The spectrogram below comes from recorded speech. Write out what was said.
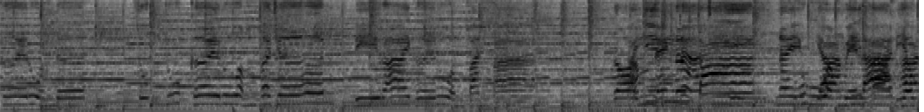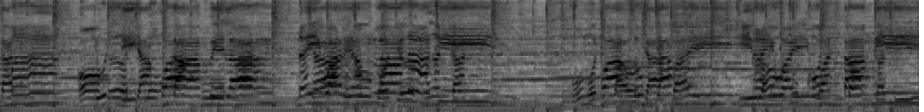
เคยร่วมเดิน สุขทุกข์เคยร่วมเผชิญ ดีร้ายเคยร่วมฟันฝ่ารอยยิ้มน้ำตาในห่วงเวลาเดียวกันก็เกิดจากความเวลา ในวันเร็วก็เจอเหมือนกันคงความทรงจำไป ที่เราทุกคนต่างมี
